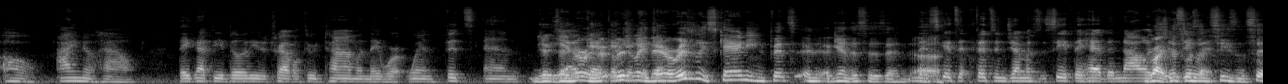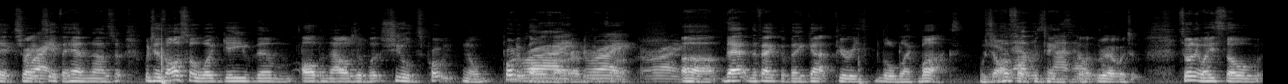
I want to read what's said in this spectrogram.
oh, I know how. They got the ability to travel through time when they were when Fitz and Yeah, they yeah, were okay, okay, originally okay, they were originally scanning Fitz, and again, this is in This uh, gets at Fitz and Jemma to see if they had the knowledge. right. This was in season six, right? See if they had the knowledge, which is also what gave them all the knowledge of what Shield's pro, you know protocols Right, are. Everything right, for. right. Uh, that and the fact that they got Fury's little black box, which Yeah, also contains. not uh, right, which, so anyway, so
